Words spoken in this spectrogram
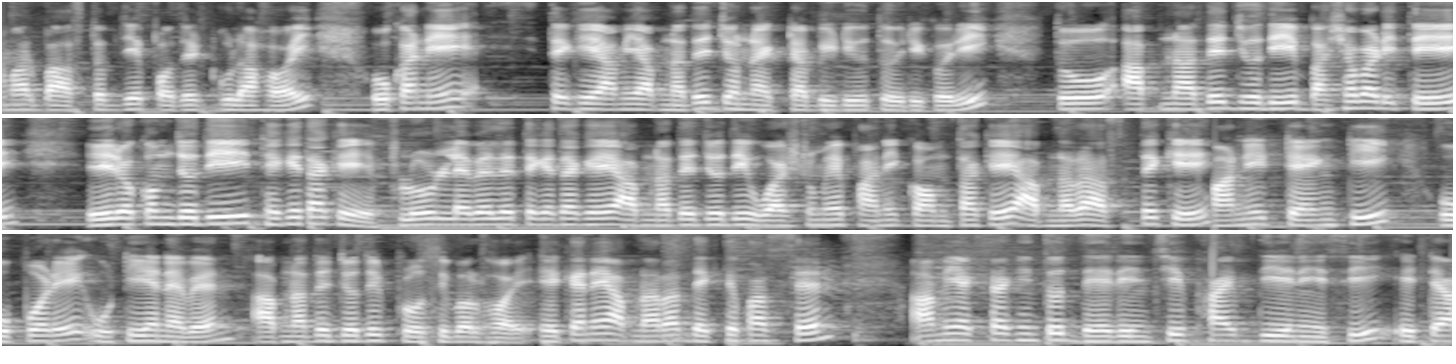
আমার বাস্তব যে প্রজেক্টগুলো হয়, ওখানে থেকে আমি আপনাদের জন্য একটা ভিডিও তৈরি করি। তো আপনাদের যদি বাসাবাড়িতে এইরকম যদি থেকে থাকে ফ্লোর লেভেলে থেকে থাকে, আপনাদের যদি ওয়াশরুমে পানি কম থাকে, আপনারা আজ থেকে পানির ট্যাঙ্কটি উপরে উঠিয়ে নেবেন। আপনাদের যদি পসিবল হয়। এখানে আপনারা দেখতে পাচ্ছেন, আমি একটা কিন্তু দেড় ইঞ্চি পাইপ দিয়ে নিয়েছি। এটা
